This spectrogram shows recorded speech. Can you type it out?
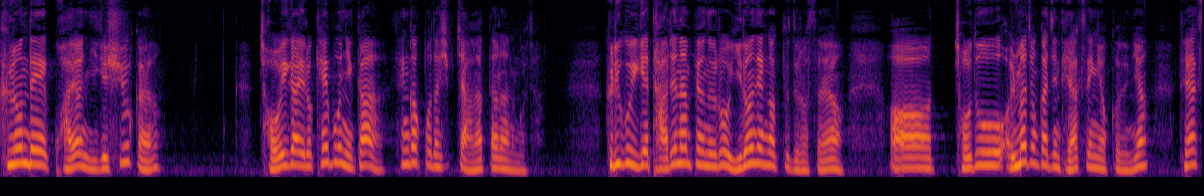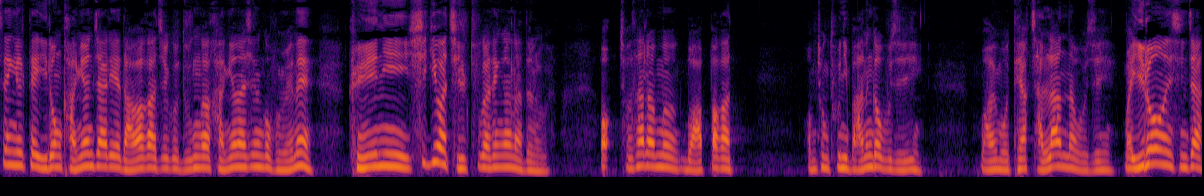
그런데 과연 이게 쉬울까요? 저희가 이렇게 해보니까 생각보다 쉽지 않았다라는 거죠. 그리고 이게 다른 한편으로 이런 생각도 들었어요. 어, 저도 얼마 전까지는 대학생이었거든요. 대학생일 때 이런 강연 자리에 나와가지고 누군가 강연하시는 거 보면은 괜히 시기와 질투가 생각나더라고요. 어, 저 사람은 뭐 아빠가 엄청 돈이 많은가 보지. 와, 뭐 대학 잘 나왔나 보지. 막 이런 진짜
